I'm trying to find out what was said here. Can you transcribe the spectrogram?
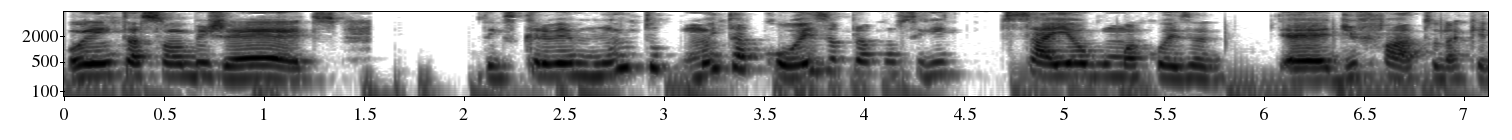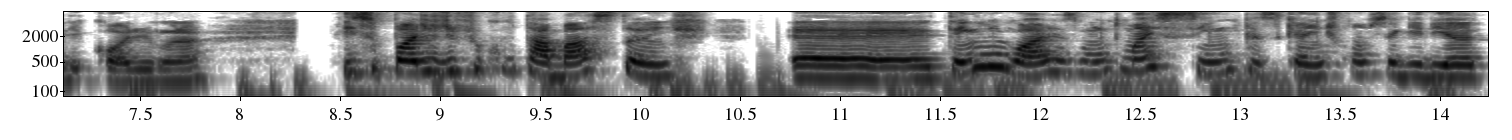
orientação a objetos, tem que escrever muito, muita coisa para conseguir sair alguma coisa é, de fato naquele código, né? Isso pode dificultar bastante. É, tem linguagens muito mais simples que a gente conseguiria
